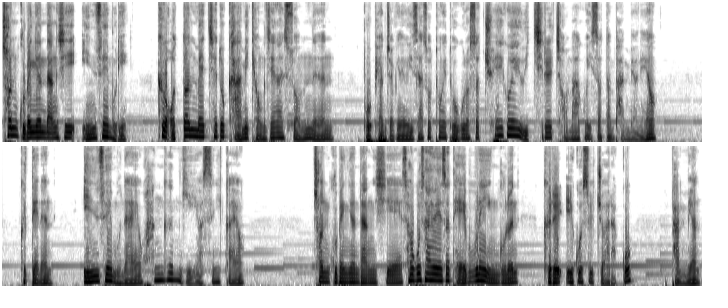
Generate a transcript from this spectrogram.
1900년 당시 인쇄물이 그 어떤 매체도 감히 경쟁할 수 없는 보편적인 의사소통의 도구로서 최고의 위치를 점하고 있었던 반면에요. 그때는 인쇄 문화의 황금기였으니까요. 1900년 당시에 서구 사회에서 대부분의 인구는 글을 읽고 쓸 줄 알았고, 반면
